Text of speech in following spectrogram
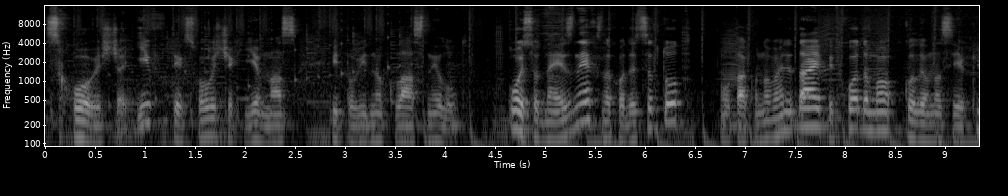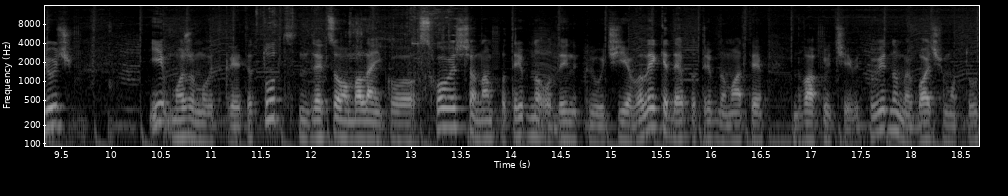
сховища. І в тих сховищах є в нас відповідно класний лут. Ось одне із них знаходиться тут. Отак воно виглядає. Підходимо, коли в нас є ключ. І можемо відкрити. Тут для цього маленького сховища нам потрібно один ключ. Є велике, де потрібно мати два ключі. Відповідно, ми бачимо тут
